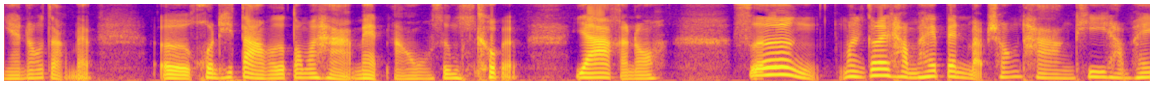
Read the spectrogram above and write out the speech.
เงี้ย นอกจากแบบ เออคนที่ตามก็ต้องมาหา match เอา ซึ่งก็แบบยากอะเนาะ ซึ่งมันก็เลยทำให้เป็นแบบช่องทางที่ทำให้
